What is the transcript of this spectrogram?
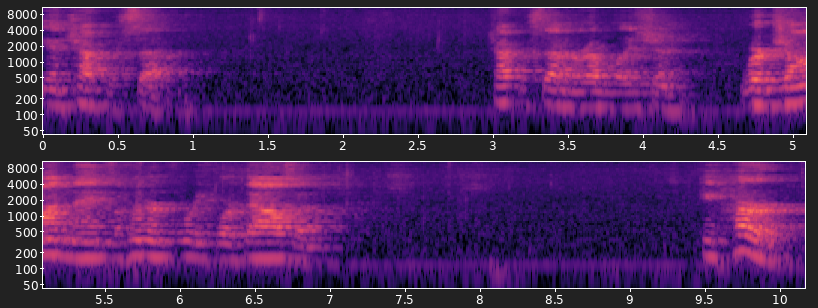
in chapter 7? Chapter 7 of Revelation, where John names 144,000. He heard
